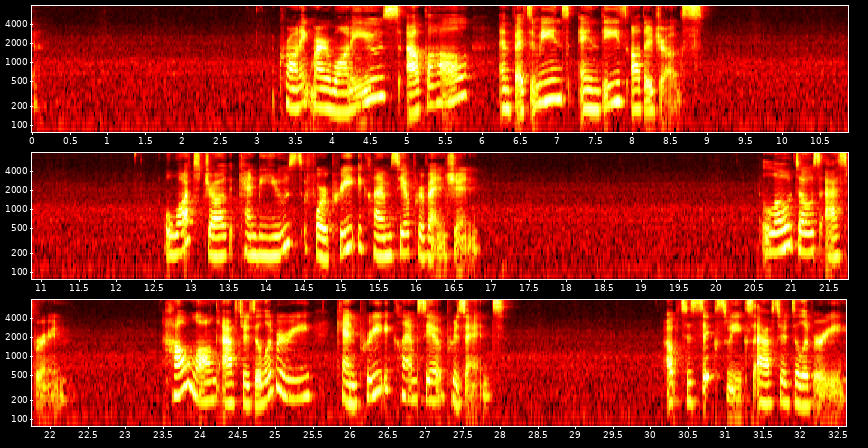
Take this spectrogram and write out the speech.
Chronic marijuana use, alcohol, amphetamines, and these other drugs. What drug can be used for preeclampsia prevention? Low dose aspirin. How long after delivery can preeclampsia present? Up to six weeks after delivery.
